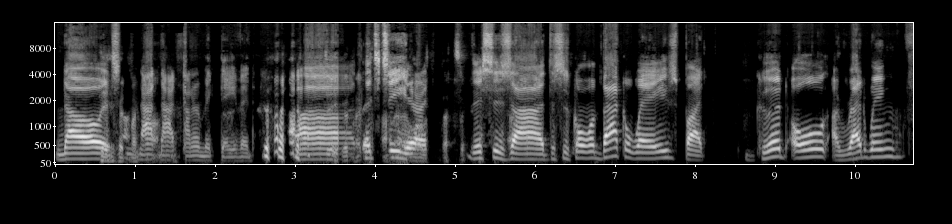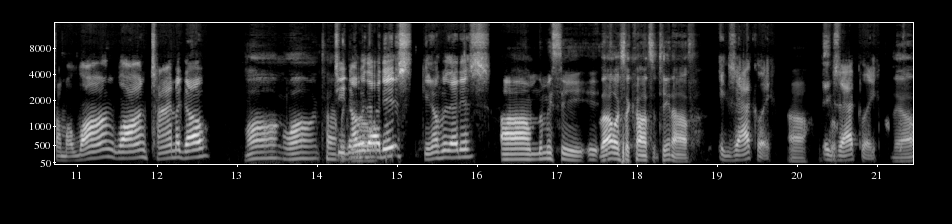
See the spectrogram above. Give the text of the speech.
No, David it's McConnor. not not Connor McDavid. Uh, let's see here. This is uh this is going back a ways, but good old a Red Wing from a long, long time ago. Long, long time. Do you ago. know who that is? Do you know who that is? Um, let me see. It, that looks like Konstantinov. Exactly. Oh, exactly. Yeah,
